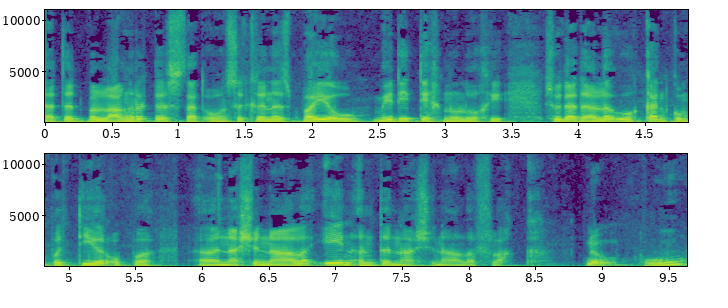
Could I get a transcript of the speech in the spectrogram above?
dat dit belangrik is dat ons se kinders byhou met die tegnologie sodat hulle ook kan kompeteer op 'n uh, nasionale en internasionale vlak. Nou, hoe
